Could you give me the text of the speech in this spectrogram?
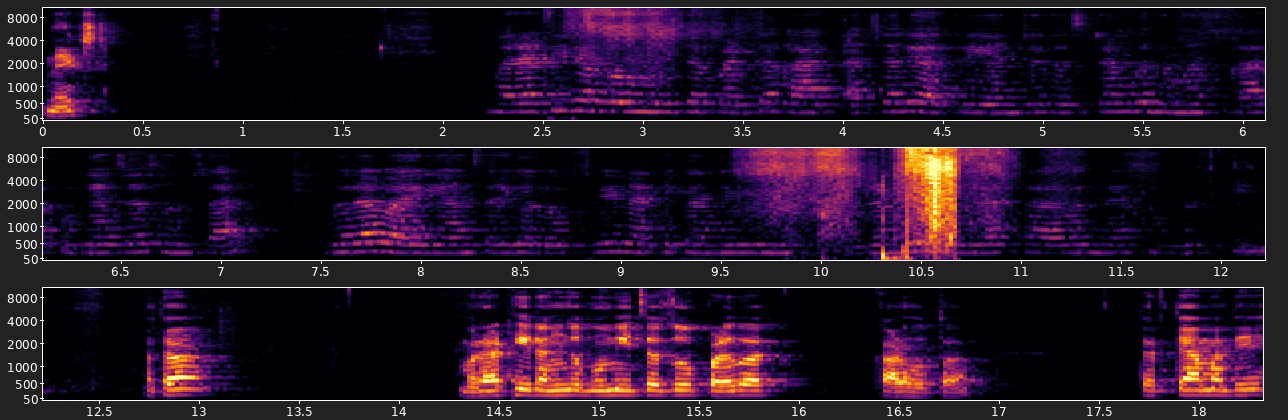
नेक्स्ट मराठी रंगभूमीच्या पडत्या काळात आचार्य अत्रे यांच्या साष्टांग नमस्कार. उद्याचा संसार. घराबाहेर यांसारख्या लोकप्रिय नाटकांनी रंगभूमीला सावरण्यास मदत केली. आता मराठी रंगभूमीचा जो पळवा काळ होता तर त्यामध्ये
